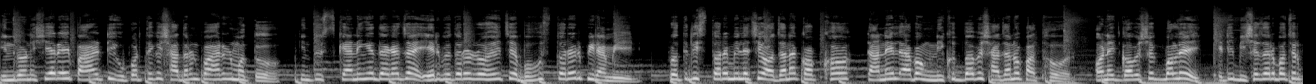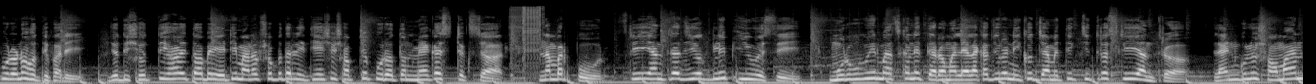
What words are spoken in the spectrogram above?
ইন্দোনেশিয়ার এই পাহাড়টি উপর থেকে সাধারণ পাহাড়ের মতো, কিন্তু স্ক্যানিং এ দেখা যায় এর ভেতরে রয়েছে বহু স্তরের পিরামিড। প্রতিটি স্তরে মিলেছে অজানা কক্ষ, টানেল এবং নিখুঁতভাবে সাজানো পাথর। অনেক গবেষক বলে, এটি বিশ হাজার বছর পুরনো হতে পারে। যদি সত্যি হয়, তবে এটি মানব সভ্যতার ইতিহাসে সবচেয়ে পুরাতন mega structure. Number four Sriyantra geoglyph USA. মরুভূমির মাঝখানে তেরো মাইল এলাকা জুড়ে নিখুঁত জ্যামিতিক চিত্র শ্রীযন্ত্র। লাইনগুলো সমান,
